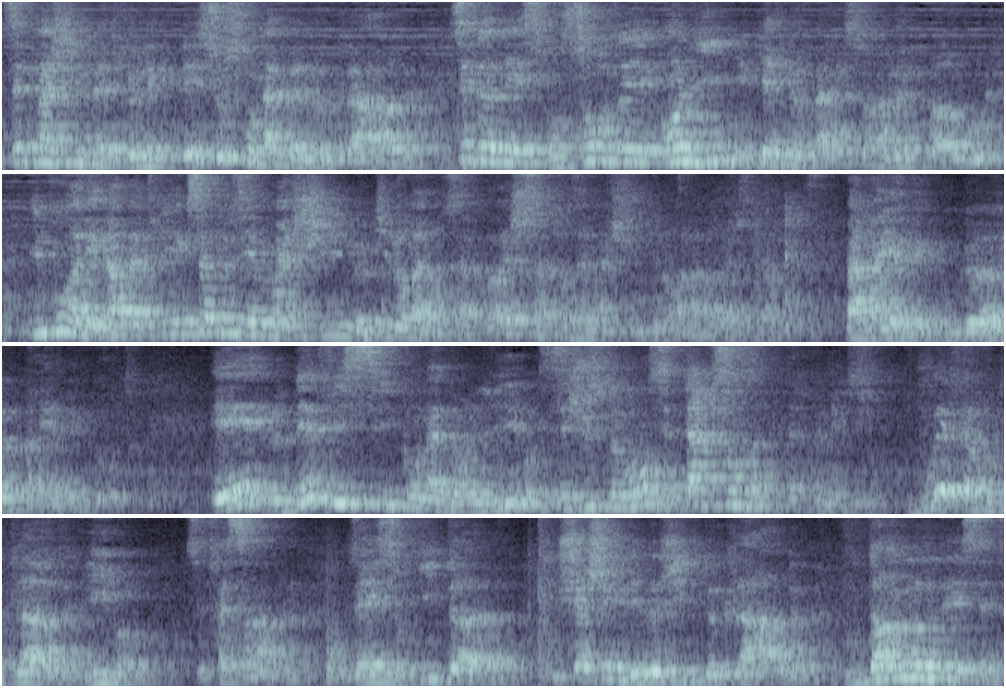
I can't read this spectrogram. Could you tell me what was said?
cette machine va être connectée sur ce qu'on appelle le cloud, ces données seront sauvées en ligne quelque part, il ne saura même pas où, il pourra les rapatrier avec sa deuxième machine qu'il aura dans sa poche, sa troisième machine qu'il aura là-bas, etc. Pareil avec Google, pareil avec. Et le déficit qu'on a dans le libre, c'est justement cette absence d'interconnexion. Vous pouvez faire votre cloud libre, c'est très simple. Vous allez sur GitHub, vous cherchez une des logiques de cloud, vous downloadez cette,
